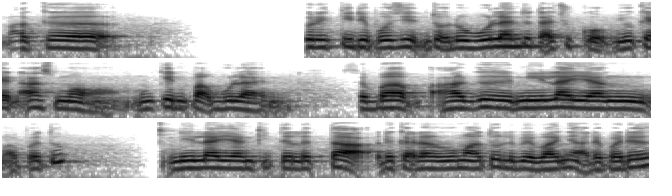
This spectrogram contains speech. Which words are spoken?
maka security deposit untuk 2 bulan tu tak cukup. You can ask more, mungkin 4 bulan. Sebab harga nilai yang apa tu? Nilai yang kita letak dekat dalam rumah tu lebih banyak daripada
